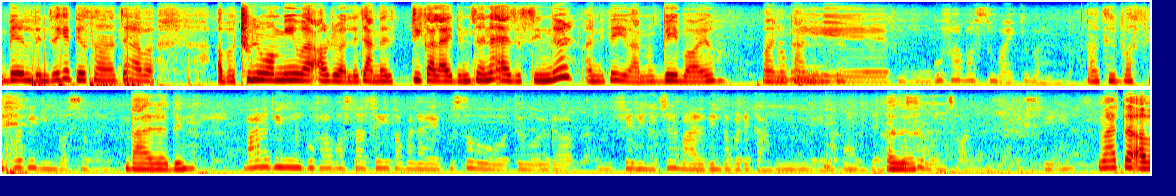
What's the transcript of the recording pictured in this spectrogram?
बेल दिन्छ क्या। त्योसँग चाहिँ अब अब ठुलो मम्मी वा अरूहरूले चाहिँ हामीलाई टिका लगाइदिन्छ होइन एज अ सिन्दुर अनि त्यही हो हाम्रो बे भयो। भन्नु थाल्नुहुन्छ। भएन? हजुर बसेँ। बाह्र दिन। बाह्र दिन गुफा बस्दा चाहिँ तपाईँलाई कस्तो त्यो एउटा फिलिङ हुन्छ नि? बाह्र दिन तपाईँले घाम हेर्न पाउनुहुँदैन। कस्तो हुन्छ होला एक्सपिरियन्स मा त अब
